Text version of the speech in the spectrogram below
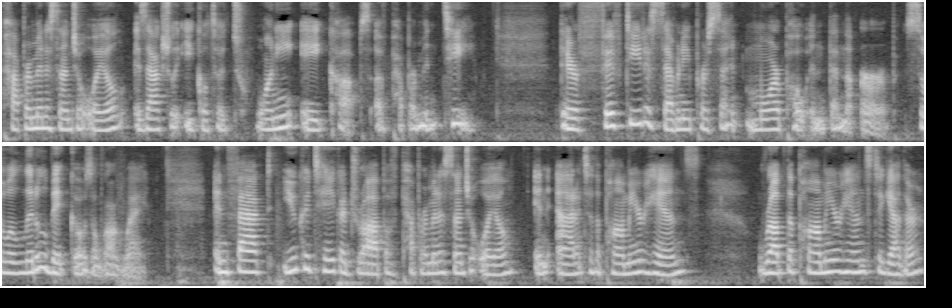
peppermint essential oil is actually equal to 28 cups of peppermint tea. They're 50 to 70% more potent than the herb, so a little bit goes a long way. In fact, you could take a drop of peppermint essential oil and add it to the palm of your hands, rub the palm of your hands together.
